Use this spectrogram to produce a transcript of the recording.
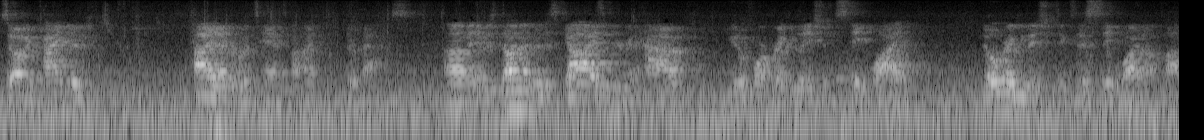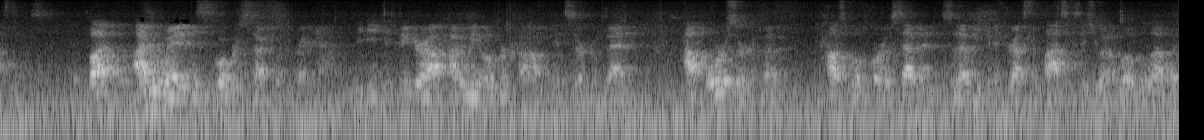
So it kind of tied everyone's hands behind their backs. Um, and it was done under this guise that you're going to have uniform regulations statewide. No regulations exist statewide on plastics. But either way, this is what we're stuck with right now. We need to figure out how do we overcome and circumvent, how or circumvent House Bill 407 so that we can address the plastics issue on a local level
